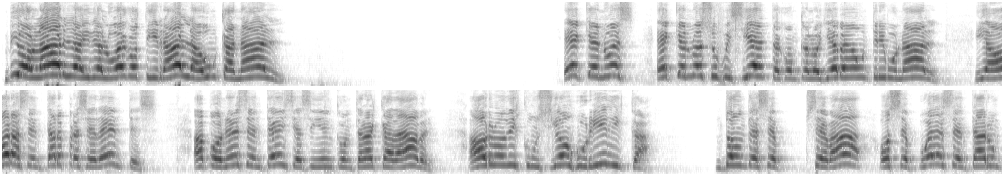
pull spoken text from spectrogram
Violarla y de luego tirarla a un canal. Es que no es, es que no es suficiente con que lo lleven a un tribunal y ahora sentar precedentes, a poner sentencias sin encontrar cadáver. Ahora una discusión jurídica donde se, se va o se puede sentar un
